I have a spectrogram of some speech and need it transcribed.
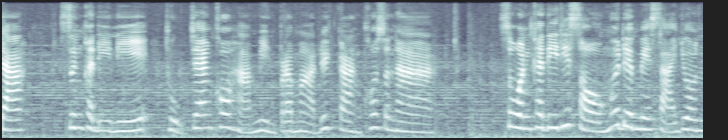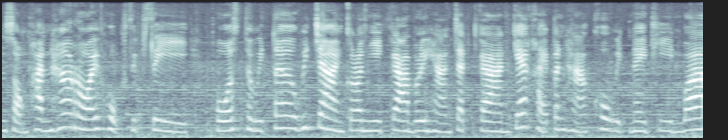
จ๊ะ ซึ่งคดีนี้ถูกแจ้งข้อหาหมิ่นประมาทด้วยการโฆษณา ส่วนคดีที่ 2 เมื่อเดือนเมษายน 2564 โพสต์ทวิตเตอร์วิจารณ์กรณีการบริหารจัดการแก้ไขปัญหาโควิด -19 ว่า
